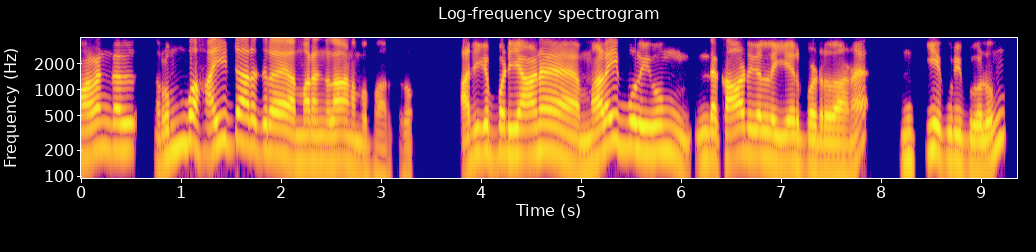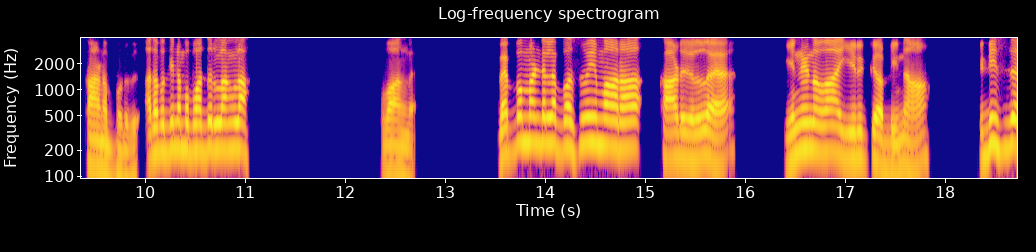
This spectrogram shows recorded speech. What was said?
மரங்கள் ரொம்ப ஹைட்டா இருக்கிற மரங்களா நம்ம பார்க்கிறோம். அதிகப்படியான மலைப்பொழிவும் இந்த காடுகள்ல ஏற்படுறதான முக்கிய குறிப்புகளும் காணப்படுது. அதை பத்தி நம்ம பார்த்துடலாங்களா? வாங்க. வெப்பமண்டல பசுமை மாறா காடுகள்ல என்னென்னலாம் இருக்கு அப்படின்னா it is the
